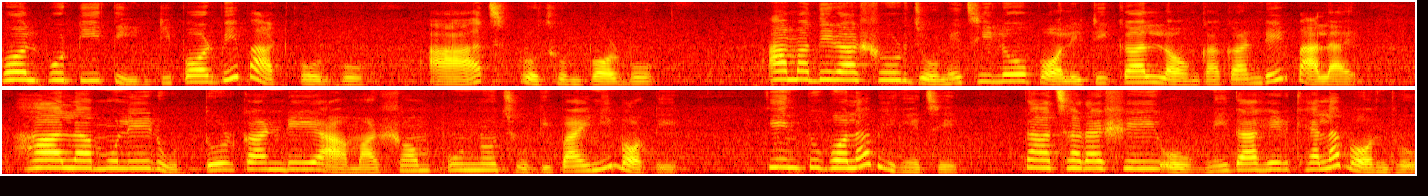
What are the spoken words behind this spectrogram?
গল্পটি তিনটি পর্বে পাঠ করব। আজ প্রথম পর্ব। আমাদের আসর জমেছিল পলিটিক্যাল লঙ্কাকাণ্ডের পালায়। হাল আমলের উত্তরকাণ্ডে আমার সম্পূর্ণ ছুটি পাইনি বটে, কিন্তু গলা ভেঙেছে। তাছাড়া সেই অগ্নিদাহের খেলা বন্ধ।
